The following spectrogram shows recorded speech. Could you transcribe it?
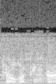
still looking very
